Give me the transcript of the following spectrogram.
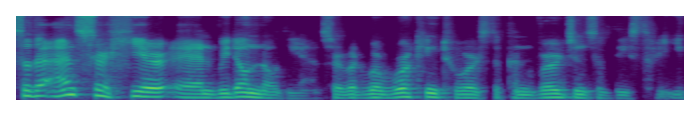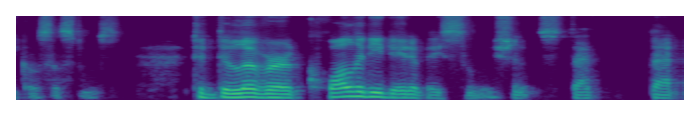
So the answer here, and we don't know the answer, but we're working towards the convergence of these three ecosystems to deliver quality database solutions that, that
